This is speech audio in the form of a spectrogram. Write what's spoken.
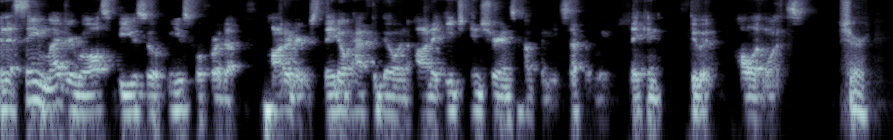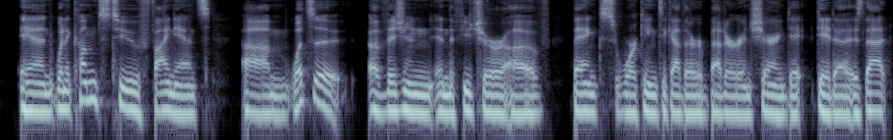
And that same ledger will also be useful, useful for the auditors. They don't have to go and audit each insurance company separately. They can do it all at once. Sure. And when it comes to finance, um, what's a, a vision in the future of banks working together better and sharing da- data? Is that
